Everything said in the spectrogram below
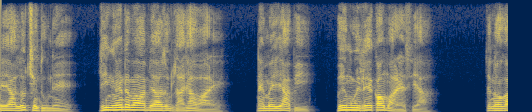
ရရာလုပ်ချင်သူနဲ့လီငန်းသမားအများစုလာကြပါတယ်နာမည်ရပြီးဝင်ငွေလဲကောင်းပါတယ်ဆရာကျွန်တော်က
